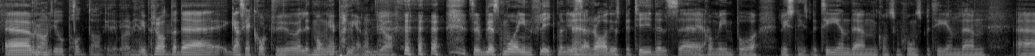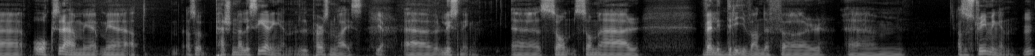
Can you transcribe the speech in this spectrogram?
Ehm, Radiopoddagen vi pratade ganska kort för vi var väldigt många i panelen. Ja, så det blev små inflik, men just så här, radios betydelse Ja. kom vi in på, lyssningsbeteenden, konsumtionsbeteenden eh, och också det här med, med att, alltså personaliseringen, eller personalized Ja. eh, lyssning, eh, som, som är väldigt drivande för ehm, alltså streamingen. Mm.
